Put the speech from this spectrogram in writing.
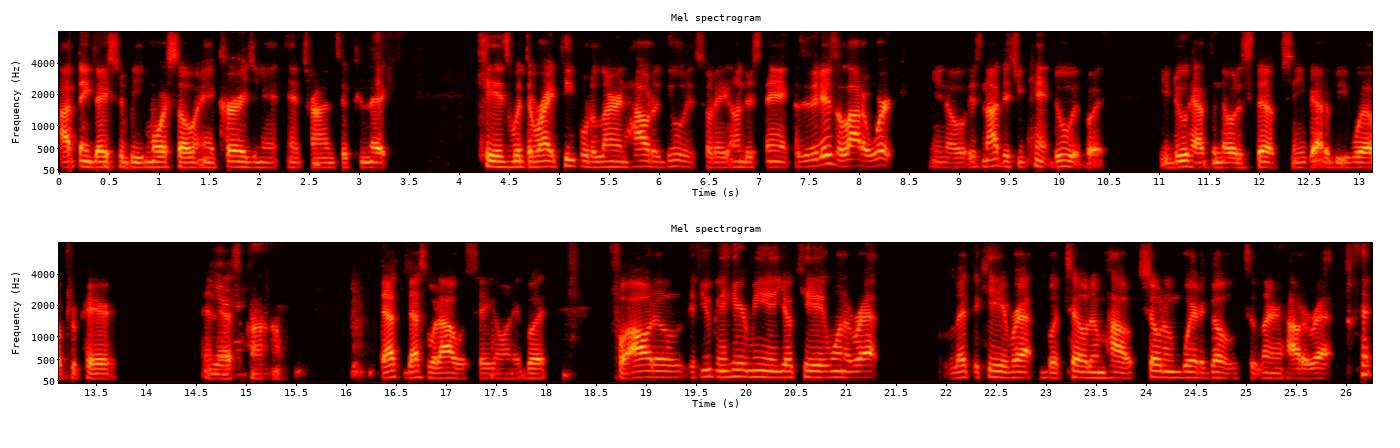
I think they should be more so encouraging it and trying to connect kids with the right people to learn how to do it so they understand because it is a lot of work you know. It's not that you can't do it but you do have to know the steps and you got to be well prepared. And yes. that's um that, that's what i would say on it. But for all those if you can hear me and your kid want to rap let the kid rap but tell them how show them where to go to learn how to rap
